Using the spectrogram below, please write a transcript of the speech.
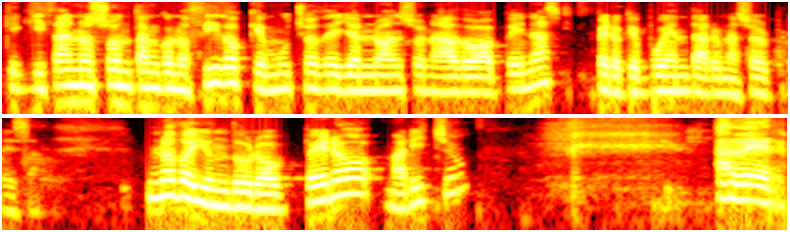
que quizás no son tan conocidos, que muchos de ellos no han sonado apenas, pero que pueden dar una sorpresa. No doy un duro, pero Marichu. A ver,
